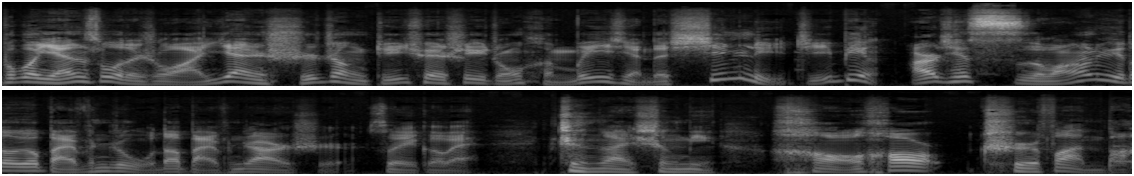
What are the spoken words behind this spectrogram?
不过严肃的说啊，厌食症的确是一种很危险的心理疾病，而且死亡率都有百分之五到百分之二十。所以各位，珍爱生命，好好吃饭吧。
